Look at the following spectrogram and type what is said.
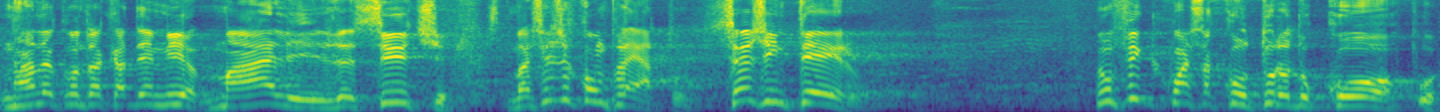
Nada contra a academia. Male, exercite, mas seja completo, seja inteiro. Não fique com essa cultura do corpo,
